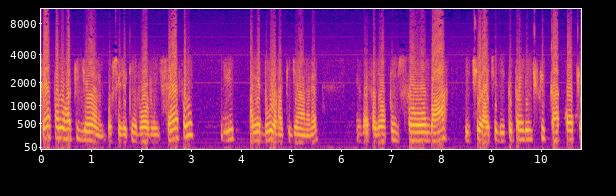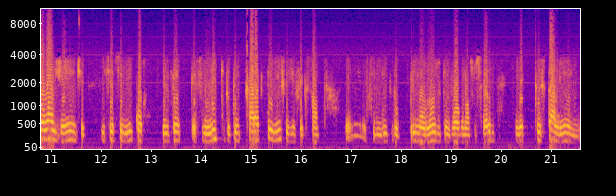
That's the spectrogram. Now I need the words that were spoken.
céfalo-raquidiano, ou seja, que envolve o encéfalo e a medula raquidiana, né? Ele vai fazer uma punção lombar e tirar esse líquido para identificar qual que é o agente e se esse líquor, ele tem, esse líquido tem características de infecção esse líquido primoroso que envolve o nosso cérebro, ele é cristalino,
